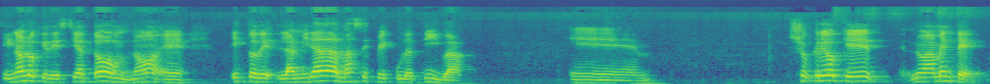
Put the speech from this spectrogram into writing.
sino lo que decía Tom, ¿no? Eh, esto de la mirada más especulativa. yo creo que, nuevamente,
